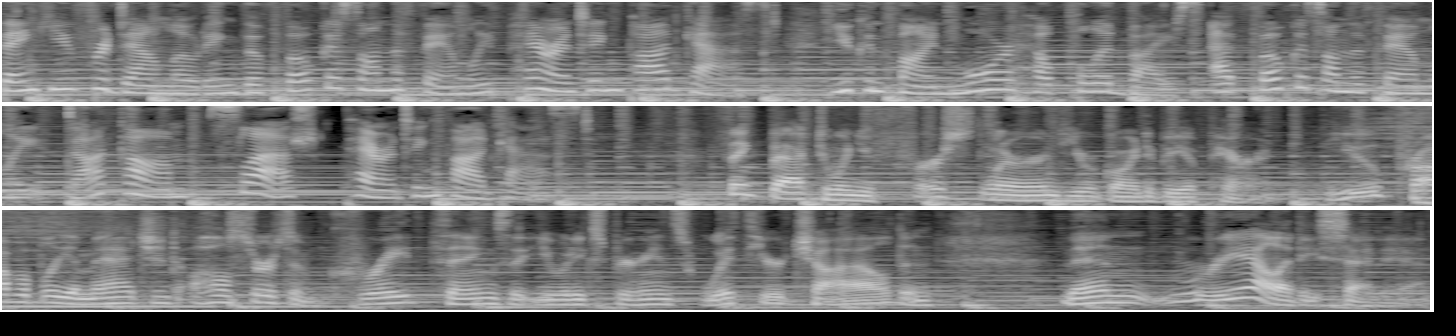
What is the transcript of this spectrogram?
Thank you for downloading the Focus on the Family Parenting Podcast. You can find more helpful advice at focusonthefamily.com slash parenting podcast. Think back to when you first learned you were going to be a parent. You probably imagined all sorts of great things that you would experience with your child, and then reality set in.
